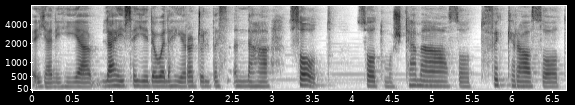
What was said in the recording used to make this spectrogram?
يعني هي لا هي سيدة ولا هي رجل بس أنها صوت. صوت مجتمع صوت فكرة صوت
